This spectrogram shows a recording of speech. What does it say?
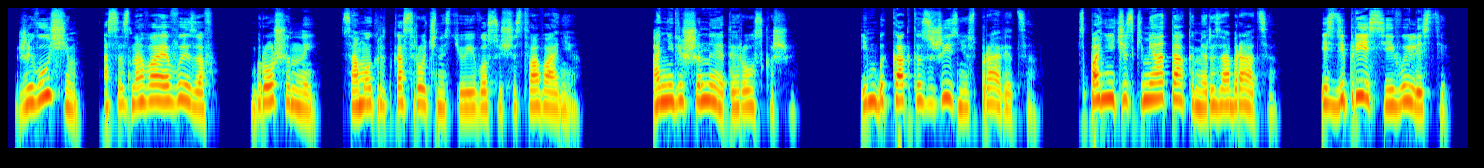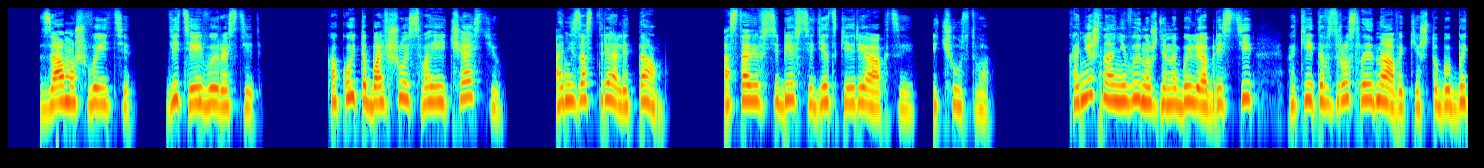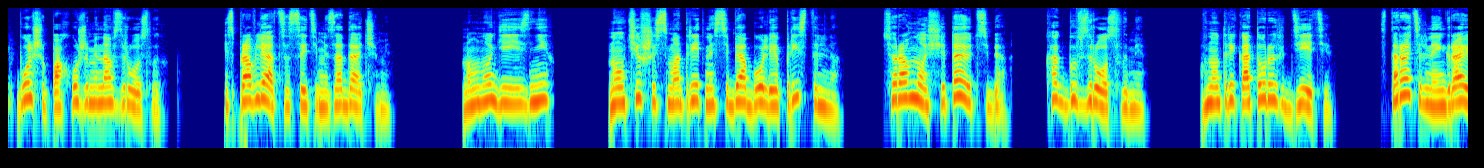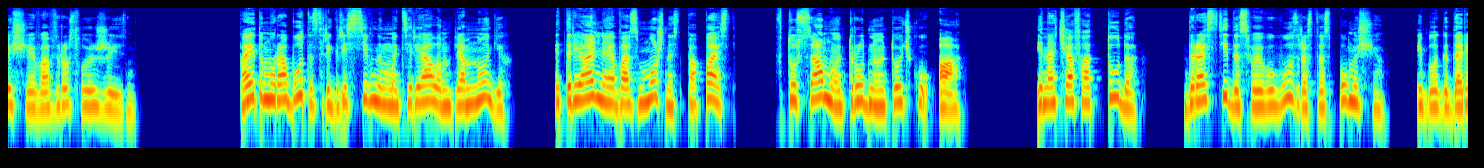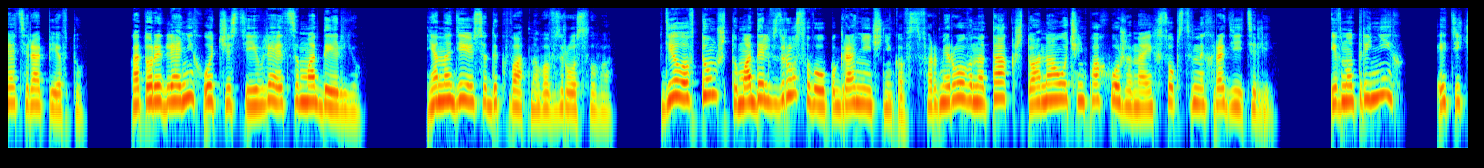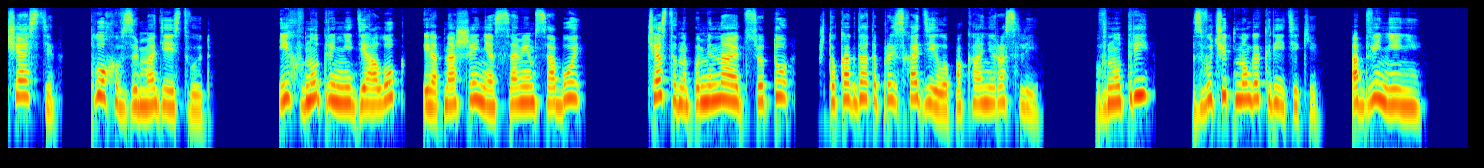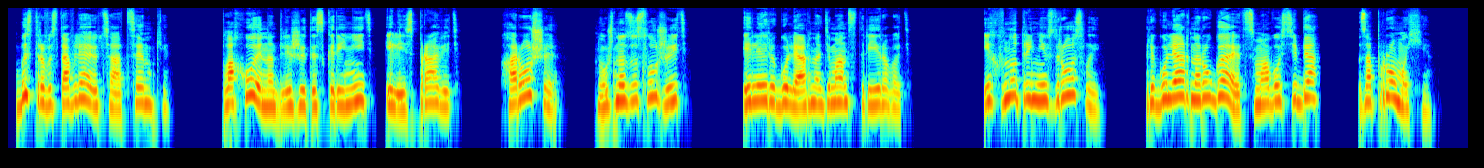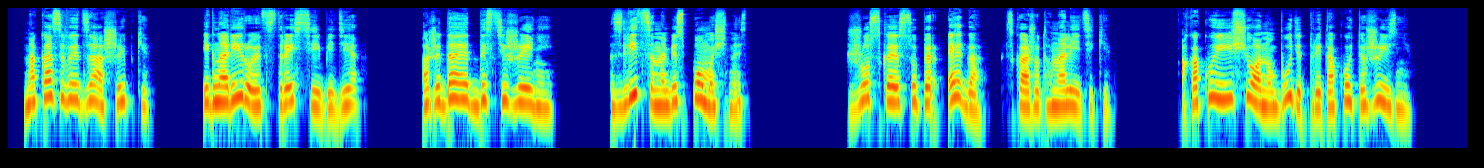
Живущим, осознавая вызов, брошенный самой краткосрочностью его существования. Они лишены этой роскоши. Им бы как-то с жизнью справиться, с паническими атаками разобраться, из депрессии вылезти, замуж выйти, детей вырастить. Какой-то большой своей частью они застряли там, оставив себе все детские реакции и чувства. Конечно, они вынуждены были обрести какие-то взрослые навыки, чтобы быть больше похожими на взрослых и справляться с этими задачами. Но многие из них, научившись смотреть на себя более пристально, все равно считают себя как бы взрослыми, внутри которых дети, старательно играющие во взрослую жизнь. Поэтому работа с регрессивным материалом для многих – это реальная возможность попасть в ту самую трудную точку А и, начав оттуда, дорасти до своего возраста с помощью и благодаря терапевту, который для них отчасти является моделью, я надеюсь, адекватного взрослого. Дело в том, что модель взрослого у пограничников сформирована так, что она очень похожа на их собственных родителей. И внутри них эти части плохо взаимодействуют. Их внутренний диалог и отношения с самим собой часто напоминают все то, что когда-то происходило, пока они росли. Внутри звучит много критики, обвинений, быстро выставляются оценки. Плохое надлежит искоренить или исправить, хорошее нужно заслужить или регулярно демонстрировать. Их внутренний взрослый регулярно ругает самого себя за промахи, наказывает за ошибки, игнорирует стрессе и беде, ожидает достижений, злится на беспомощность. Жесткое суперэго, скажут аналитики. А какое еще оно будет при такой-то жизни?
